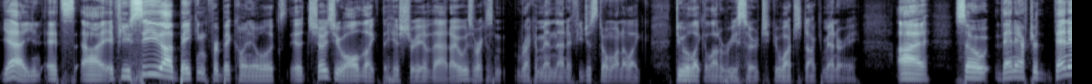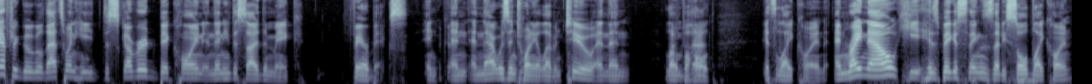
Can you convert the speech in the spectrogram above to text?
yeah, you, it's uh, if you see uh, baking for Bitcoin, it will ex- it shows you all like the history of that. I always rec- recommend that if you just don't want to like do like a lot of research, you could watch the documentary. Uh, so then after then after Google, that's when he discovered Bitcoin, and then he decided to make Fairbrix, and Okay. and and that was in 2011 too. And then lo and After that- behold, it's Litecoin. And right now, he his biggest thing is that he sold Litecoin.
